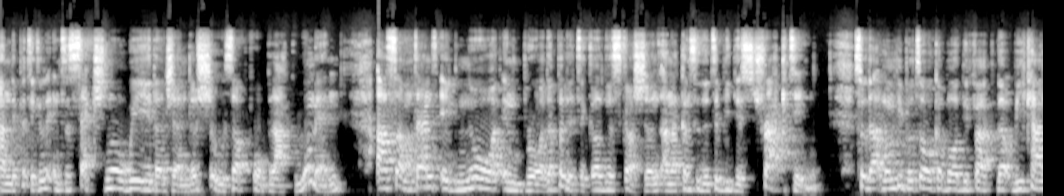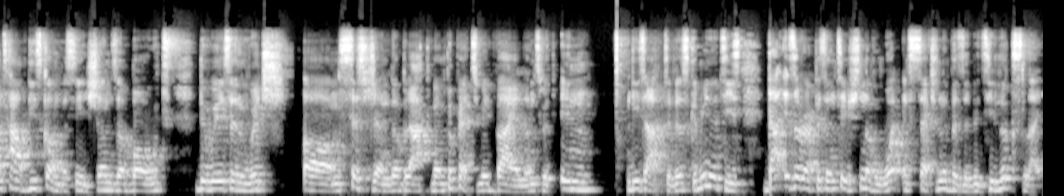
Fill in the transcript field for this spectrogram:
and the particular intersectional way that gender shows up for black women are sometimes ignored in broader political discussions and are considered to be distracting. So that when people talk about the fact that we can't have these conversations about the ways in which um, cisgender black men perpetuate violence within these activist communities, that is a representation of what intersectional visibility looks like.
